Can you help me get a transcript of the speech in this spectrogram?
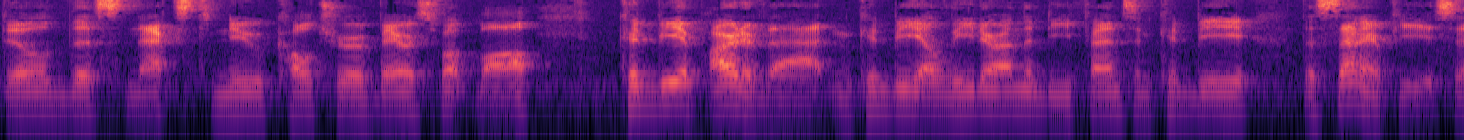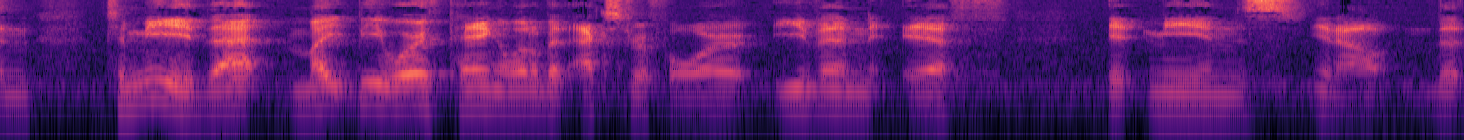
build this next new culture of Bears football, could be a part of that and could be a leader on the defense and could be the centerpiece. And to me, that might be worth paying a little bit extra for, even if it means you know the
